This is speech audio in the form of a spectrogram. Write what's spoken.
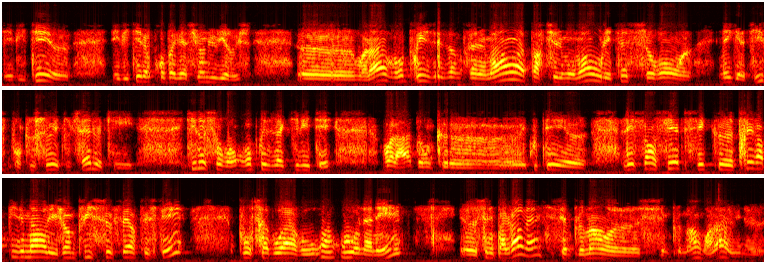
d'éviter d'éviter la propagation du virus. voilà, reprise des entraînements à partir du moment où les tests seront négatifs pour tous ceux et toutes celles qui qui le seront, reprise d'activité. Voilà, donc écoutez, L'essentiel, c'est que très rapidement, les gens puissent se faire tester pour savoir où, on en est. Euh, ce n'est pas grave, hein, c'est simplement, euh, simplement, voilà, une,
